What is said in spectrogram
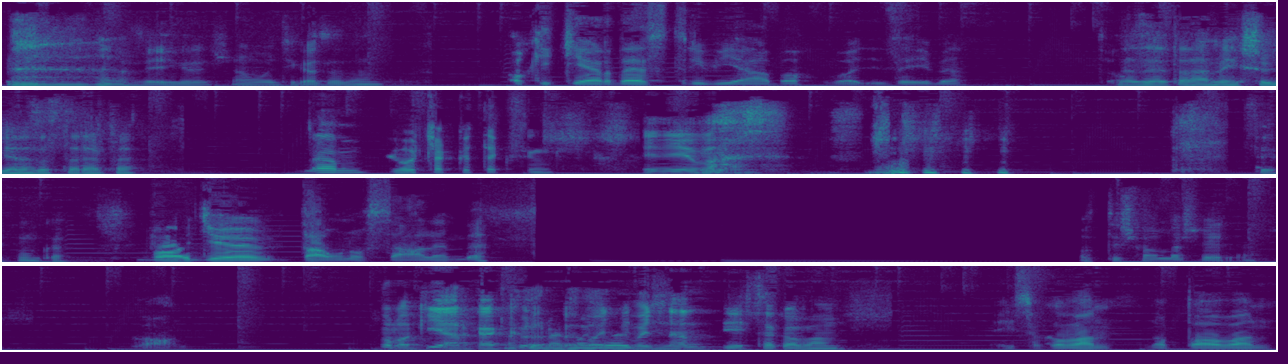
végül is, amúgy igazad. Aki kérdez triviába, vagy izébe. De ezért talán mégis ugyanez a szerepe. Nem. Jó, csak kötekszünk. Nyilván. Szép munka. Vagy uh, Town of Salembe. Ott is van mesélő? Van. Valaki járkál Aki körbe, vagy, hogy- vagy nem. Éjszaka van. Éjszaka van, nappal van,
